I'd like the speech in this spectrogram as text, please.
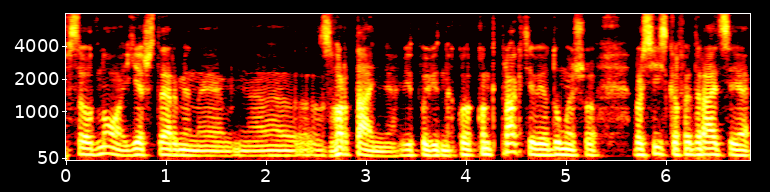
все одно є ж терміни е, згортання відповідних контрактів. Я думаю, що Російська Федерація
